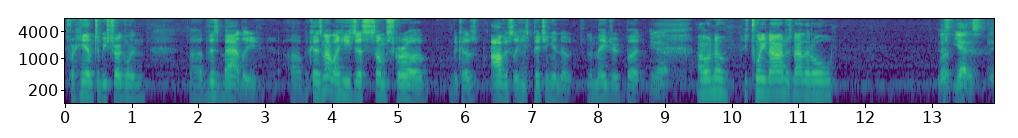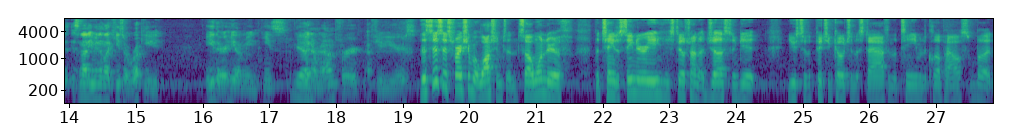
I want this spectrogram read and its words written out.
for him to be struggling uh, this badly uh, because it's not like he's just some scrub. Because obviously he's pitching in the, the majors, but Yeah. I don't know. He's 29. He's not that old. This, yeah, this, it's not even like he's a rookie either. He, I mean, he's Yeah. been around for a few years. This is his first year with Washington, so I wonder if the change of scenery, he's still trying to adjust and get used to the pitching coach and the staff and the team and the clubhouse. But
